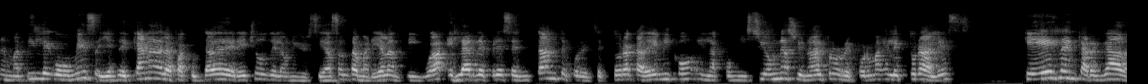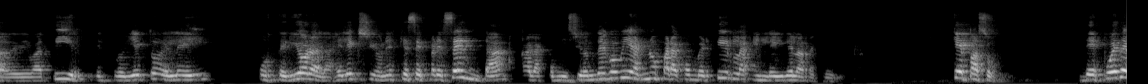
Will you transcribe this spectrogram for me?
Ana Matilde Gómez, ella es decana de la Facultad de Derecho de la Universidad Santa María la Antigua, es la representante por el sector académico en la Comisión Nacional Pro Reformas Electorales que es la encargada de debatir el proyecto de ley posterior a las elecciones que se presenta a la Comisión de Gobierno para convertirla en ley de la República. ¿Qué pasó? Después de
